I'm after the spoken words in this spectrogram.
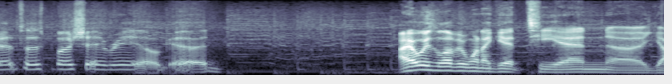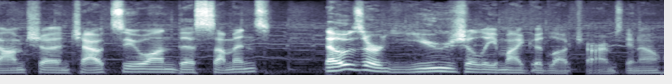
Let's just push it real good. I always love it when I get Tien, uh, Yamcha, and Chaozu on the summons. Those are usually my good luck charms, you know?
